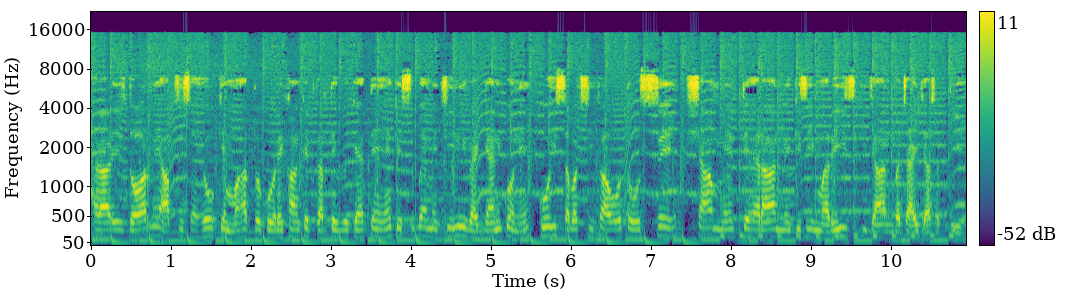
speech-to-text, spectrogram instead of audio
हरारी इस दौर में आपसी सहयोग के महत्व को रेखांकित करते हुए कहते हैं कि सुबह में चीनी वैज्ञानिकों ने कोई सबक सीखा हो तो उससे शाम में तेहरान में किसी मरीज़ की जान बचाई जा सकती है।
